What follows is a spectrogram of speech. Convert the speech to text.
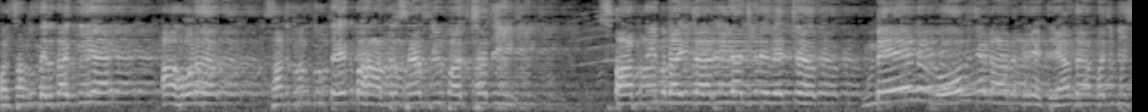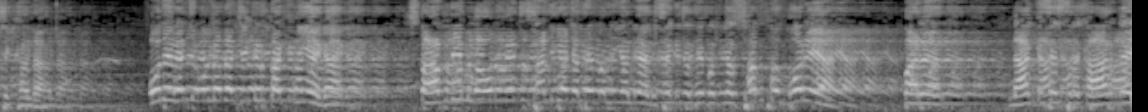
ਪਰ ਸਾਨੂੰ ਮਿਲਦਾ ਕੀ ਹੈ? ਆ ਹੁਣ ਸਤਿਗੁਰੂ ਗੁਰੂ ਤੇਗ ਬਹਾਦਰ ਸਾਹਿਬ ਜੀ ਪਾਤਸ਼ਾਹ ਦੀ ਸਤਾਬਦੀ ਮਨਾਈ ਜਾ ਰਹੀ ਆ, ਜਿਹਦੇ ਵਿੱਚ ਮੇਨ ਰੋਲ ਜਿਹੜਾ ਰੰਗਰੇਟਿਆਂ ਦਾ, ਮਜਬੀ ਸਿੱਖਾਂ ਦਾ, ਉਹਦੇ ਵਿੱਚ ਉਹਨਾਂ ਦਾ ਜ਼ਿਕਰ ਤੱਕ ਨਹੀਂ ਹੈਗਾ। ਸਤਾਬਦੀ ਮਨਾਉਣ ਵਿੱਚ ਸਾਡੀਆਂ ਜਥੇਬੰਦੀਆਂ, ਨਿਹੰਗ ਸਿੰਘ ਜਥੇਬੰਦੀਆਂ ਸਭ ਤੋਂ ਮੋਹਰੇ ਆ। ਪਰ ਨਾ ਕਿਸੇ ਸਰਕਾਰ ਨੇ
